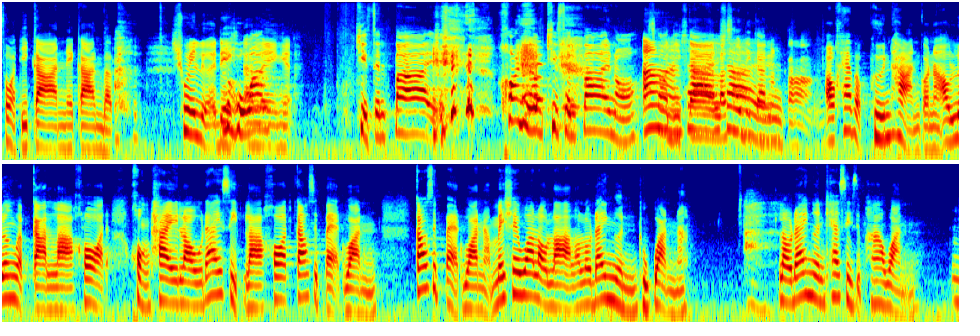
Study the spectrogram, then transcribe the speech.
สวัสดิการในการแบบช่วยเหลือเด็กเพราะว่าอะไรเงี้ย ขีดเส้นใต้ ข้อนี้มันขีดเส้นใต้เนาะอ่าสวัสดิการใช่และใช่ สวัสดิการต่าง เอาแค่แบบพื้นฐานก่อนนะ เอาเรื่องแบบการลาคลอด ของไทยเราได้สิทธิ์ลาคลอด 98 วัน 98 วันอะไม่ใช่ว่าเราลาแล้วเราได้เงินทุกวันนะ ๆอ่าเราได้เงินแค่ 45 วัน อื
